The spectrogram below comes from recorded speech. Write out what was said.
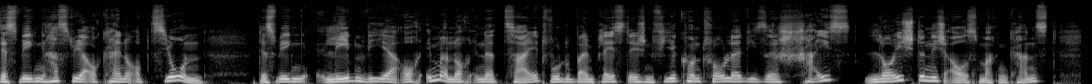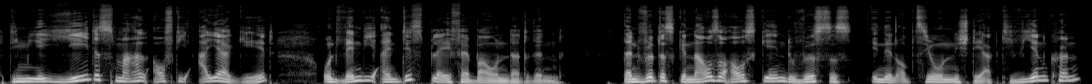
Deswegen hast du ja auch keine Optionen. Deswegen leben wir ja auch immer noch in einer Zeit, wo du beim PlayStation 4 Controller diese scheiß Leuchte nicht ausmachen kannst, die mir jedes Mal auf die Eier geht. Und wenn die ein Display verbauen da drin, dann wird es genauso ausgehen, du wirst es in den Optionen nicht deaktivieren können.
